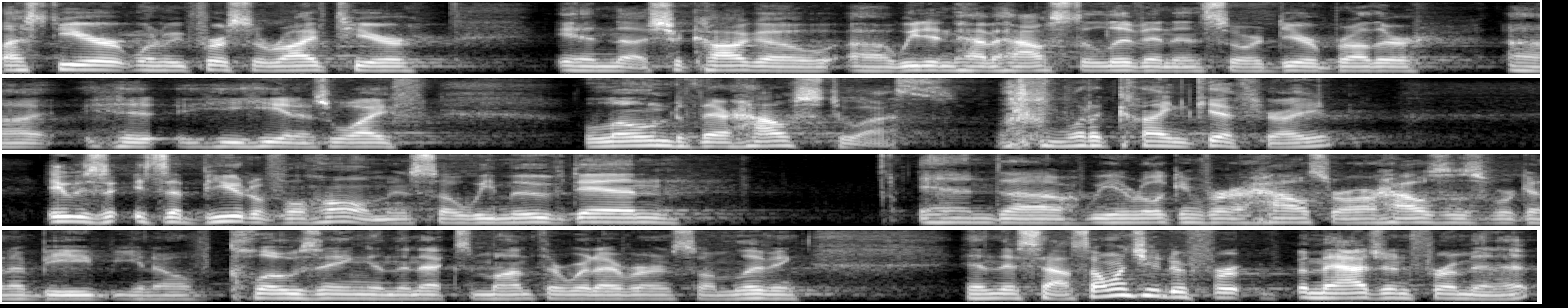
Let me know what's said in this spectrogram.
Last year, when we first arrived here, in uh, Chicago, uh, we didn't have a house to live in, and so our dear brother, uh, he, he and his wife loaned their house to us. what a kind gift, right? It was, it's a beautiful home, and so we moved in, and uh, we were looking for a house, or our houses were going to be, you know, closing in the next month or whatever, and so I'm living in this house. I want you to for, imagine for a minute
